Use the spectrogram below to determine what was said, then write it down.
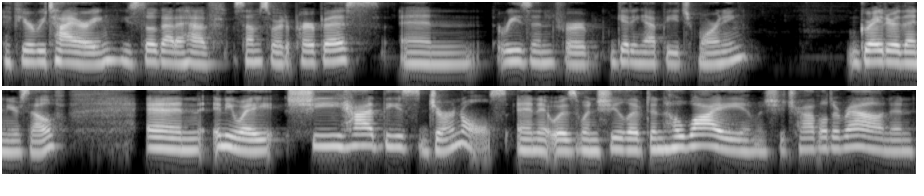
if you're retiring, you still got to have some sort of purpose and reason for getting up each morning greater than yourself. And anyway, she had these journals, and it was when she lived in Hawaii and when she traveled around, and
